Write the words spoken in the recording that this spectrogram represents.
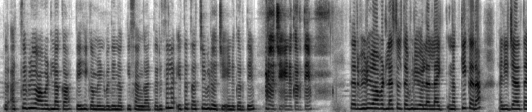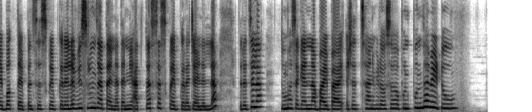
तर आजचा व्हिडिओ आवडला का? तेही कमेंटमध्ये नक्की सांगा. तर चला इथंच आजच्या व्हिडिओची एंड करते. व्हिडिओची एंड करते. तर व्हिडिओ आवडला असेल तर व्हिडिओला लाईक नक्की करा. आणि ज्या ताई बघताय पण सबस्क्राईब करायला विसरून जात आहे ना त्यांनी आत्ताच सबस्क्राईब करा चॅनलला तर चला तुम्हा सगळ्यांना बाय बाय अशा छान व्हिडिओसह आपण पुन्हा भेटू.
